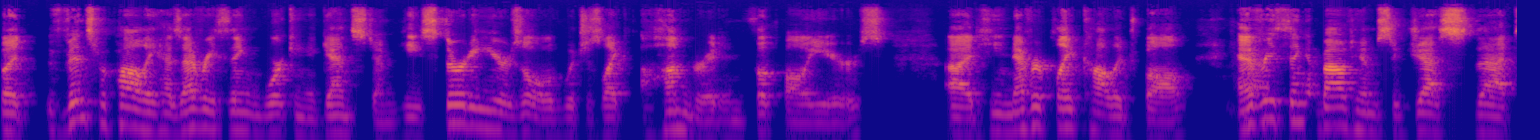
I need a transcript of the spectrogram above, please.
but Vince Papale has everything working against him. He's 30 years old, which is like hundred in football years. Uh, he never played college ball. Everything about him suggests that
